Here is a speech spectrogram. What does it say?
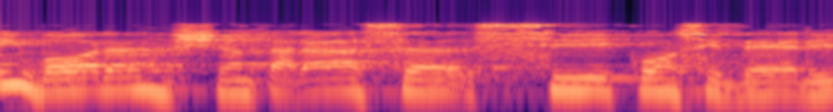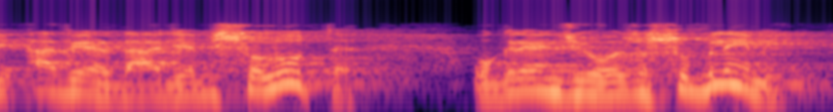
embora Shantarasa se considere a verdade absoluta, o grandioso sublime,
